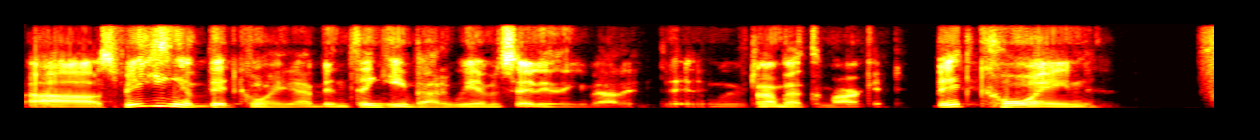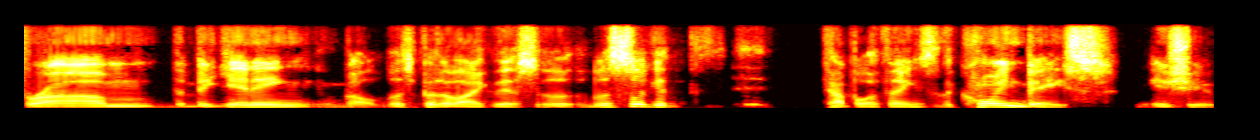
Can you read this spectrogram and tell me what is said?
Uh, speaking of Bitcoin, I've been thinking about it. We haven't said anything about it. We were talking about the market. Bitcoin from the beginning. Well, let's put it like this. Let's look at a couple of things. The Coinbase issue.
